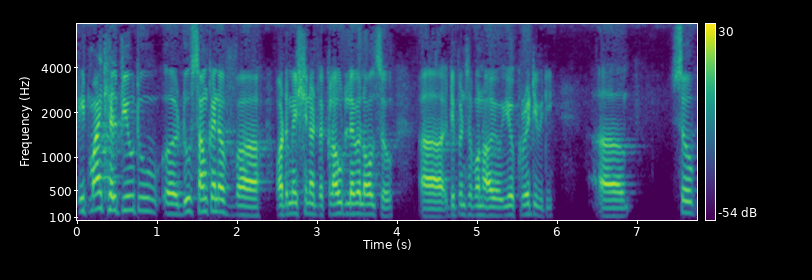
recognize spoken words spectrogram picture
it might help you to uh, do some kind of uh, automation at the cloud level also. Uh, depends upon how your, your creativity. Uh, so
